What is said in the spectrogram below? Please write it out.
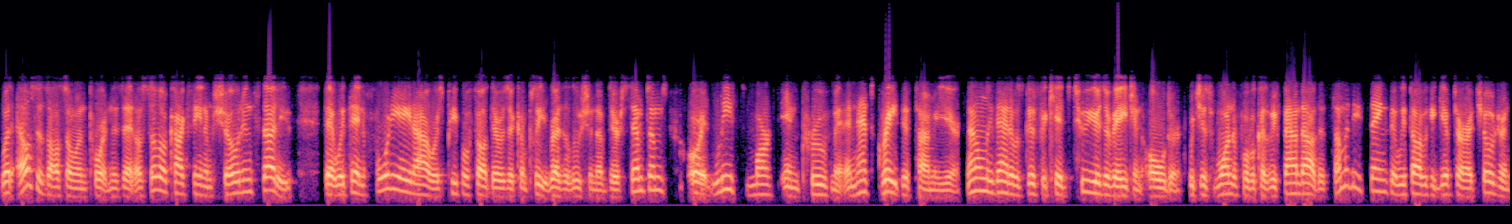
What else is also important is that oscillococcinum showed in studies that within 48 hours, people felt there was a complete resolution of their symptoms or at least marked improvement. And that's great this time of year. Not only that, it was good for kids two years of age and older, which is wonderful because we found out that some of these things that we thought we could give to our children,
